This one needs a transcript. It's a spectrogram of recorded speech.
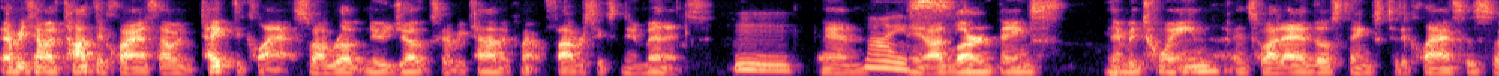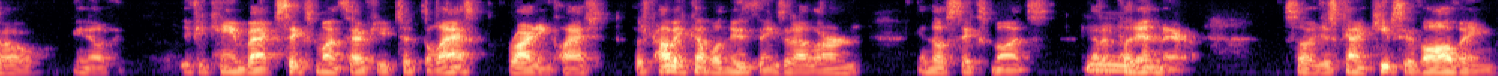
Every time I taught the class, I would take the class. So I wrote new jokes every time. I come out with five or six new minutes. Mm, and nice. you know, I'd learn things in between. And so I'd add those things to the classes. So, you know, if you came back six months after you took the last writing class, there's probably a couple of new things that I learned in those six months that mm. I put in there so it just kind of keeps evolving.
